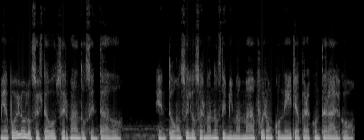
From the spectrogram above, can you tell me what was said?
Mi abuelo los estaba observando sentado. Entonces los hermanos de mi mamá fueron con ella para contar algo.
